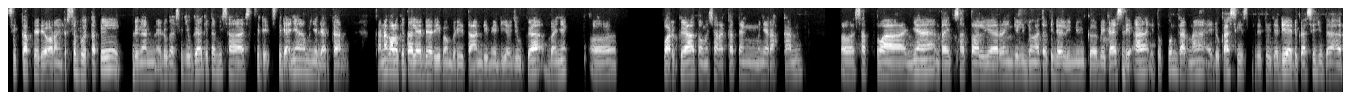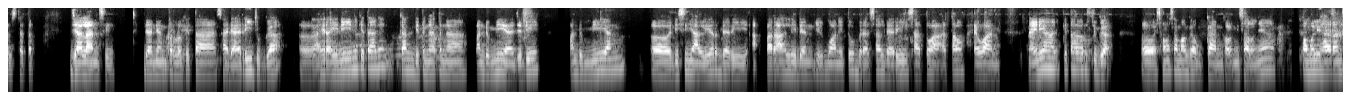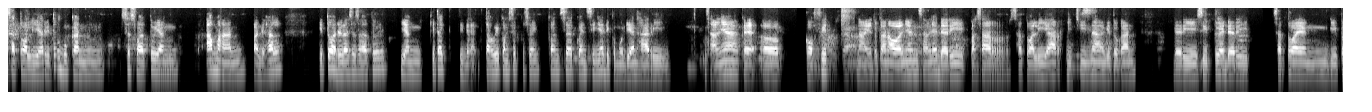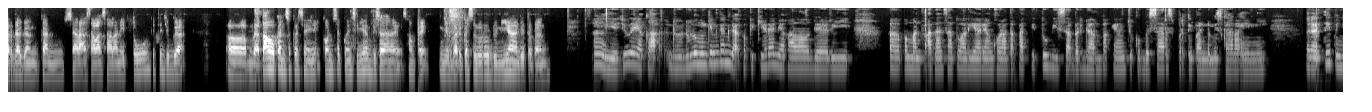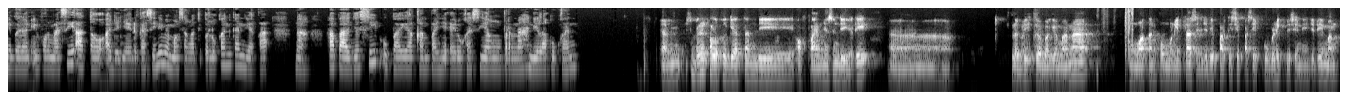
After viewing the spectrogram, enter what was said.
sikap dari orang tersebut tapi dengan edukasi juga kita bisa setidaknya menyadarkan. Karena kalau kita lihat dari pemberitaan di media juga banyak uh, warga atau masyarakat yang menyerahkan uh, satwanya entah itu satwa liar yang dilindungi atau tidak dilindungi ke BKSDA itu pun karena edukasi seperti itu. Jadi edukasi juga harus tetap jalan sih dan yang perlu kita sadari juga uh, akhir-akhir ini ini kita kan, kan di tengah-tengah pandemi ya. Jadi pandemi yang uh, disinyalir dari para ahli dan ilmuwan itu berasal dari satwa atau hewan. Nah, ini kita harus juga uh, sama-sama gaungkan. Kalau misalnya pemeliharaan satwa liar itu bukan sesuatu yang aman, padahal itu adalah sesuatu yang kita tidak tahu konsekuensinya di kemudian hari. Misalnya kayak uh, COVID. Nah, itu kan awalnya misalnya dari pasar satwa liar di Cina gitu kan. Dari situ ya, dari satwa yang diperdagangkan secara asal-asalan itu, kita juga uh, nggak tahu kan konsekuensinya bisa sampai menyebar ke seluruh dunia gitu kan. Ah, iya juga ya Kak. Dulu-dulu mungkin kan nggak kepikiran ya kalau dari uh, pemanfaatan satwa liar yang kurang tepat itu bisa berdampak yang cukup besar seperti pandemi sekarang ini. Berarti penyebaran informasi atau adanya edukasi ini memang sangat diperlukan kan ya Kak? Nah, apa aja sih upaya kampanye edukasi yang pernah dilakukan? Ya, sebenarnya kalau kegiatan di offline-nya sendiri uh, lebih ke bagaimana penguatan komunitas ya. Jadi partisipasi publik di sini. Jadi memang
